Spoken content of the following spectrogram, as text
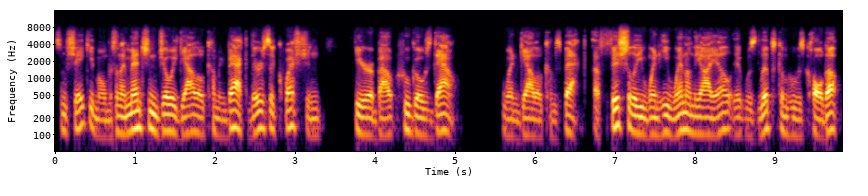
some shaky moments. And I mentioned Joey Gallo coming back. There's a question here about who goes down when Gallo comes back. Officially, when he went on the IL, it was Lipscomb who was called up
